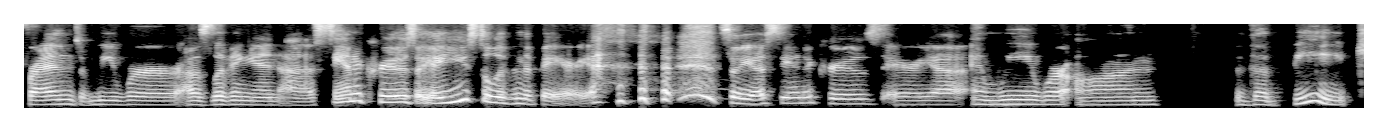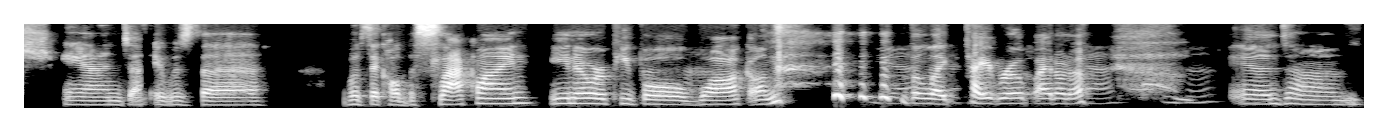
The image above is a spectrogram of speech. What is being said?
friend we were i was living in uh, santa cruz. I used to live in the bay area. So yeah santa cruz area. And we were on the beach and uh, it was the what's it called the slack line you know where people uh-huh. walk on the, yeah. the like tightrope i don't know yeah. uh-huh. and um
